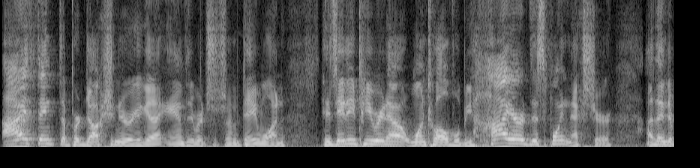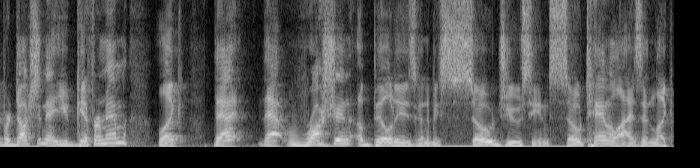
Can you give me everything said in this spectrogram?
I think the production you're going to get at Anthony Richardson from day one, his ADP right now at 112 will be higher at this point next year. I think the production that you get from him, like that, that Russian ability is going to be so juicy and so tantalizing. Like,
